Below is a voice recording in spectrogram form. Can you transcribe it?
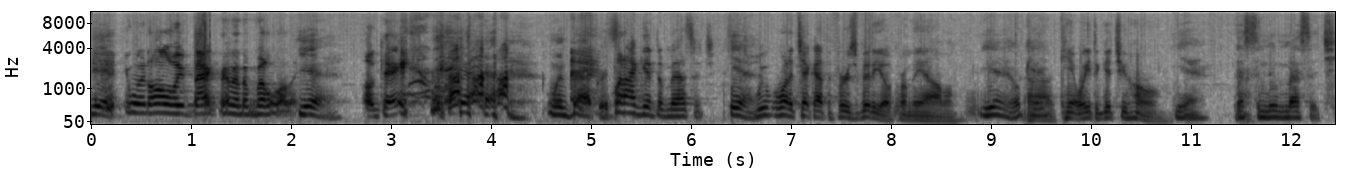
now, yeah. You went all the way back then in the middle of it. Yeah, Okay. went backwards. but I get the message. Yeah. We want to check out the first video from the album. Yeah, okay. Uh, can't wait to get you home. yeah, that's the new message.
